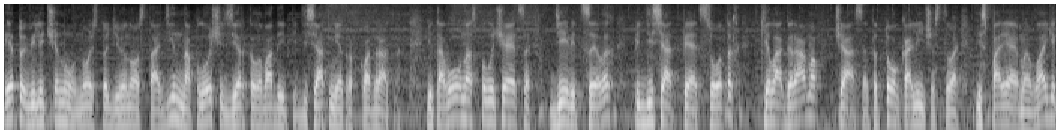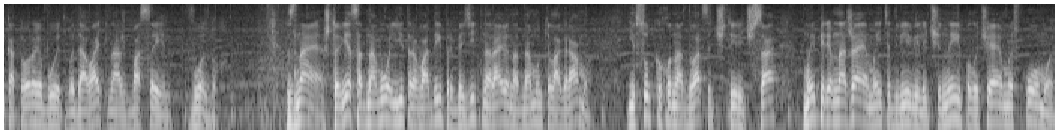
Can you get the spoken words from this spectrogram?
эту величину 0,191 на площадь зеркала воды 50 метров квадратных. Итого у нас получается 9,55 килограммов в час. Это то количество испаряемой влаги, которое будет выдавать наш бассейн воздух. Зная, что вес 1 литра воды приблизительно равен 1 килограмму, и в сутках у нас 24 часа, мы перемножаем эти две величины и получаем искомую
